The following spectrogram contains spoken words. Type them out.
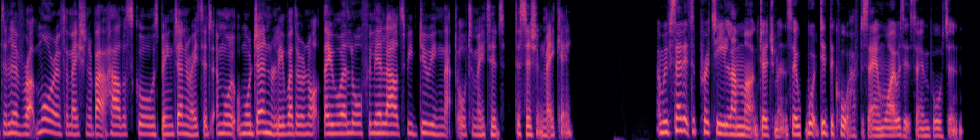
deliver up more information about how the score was being generated, and more, more generally, whether or not they were lawfully allowed to be doing that automated decision making. And we've said it's a pretty landmark judgment. So, what did the court have to say, and why was it so important?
